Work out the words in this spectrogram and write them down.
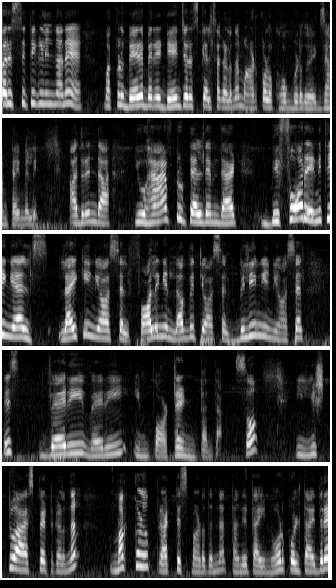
ಪರಿಸ್ಥಿತಿಗಳಿಂದನೇ ಮಕ್ಕಳು ಬೇರೆ ಬೇರೆ ಡೇಂಜರಸ್ ಕೆಲಸಗಳನ್ನು ಮಾಡ್ಕೊಳಕ್ಕೆ ಹೋಗ್ಬಿಡೋದು ಎಕ್ಸಾಮ್ ಟೈಮಲ್ಲಿ ಆದ್ದರಿಂದ you have to tell them that before anything else liking yourself falling in love with yourself believing in yourself is very very important ಅಂತ. ಸೊ ಈ ಇಷ್ಟು ಆಸ್ಪೆಕ್ಟ್ಗಳನ್ನು ಮಕ್ಕಳು ಪ್ರಾಕ್ಟೀಸ್ ಮಾಡೋದನ್ನು ತಂದೆ ತಾಯಿ ನೋಡ್ಕೊಳ್ತಾ ಇದ್ದರೆ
